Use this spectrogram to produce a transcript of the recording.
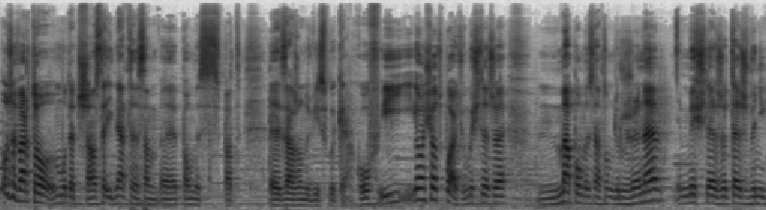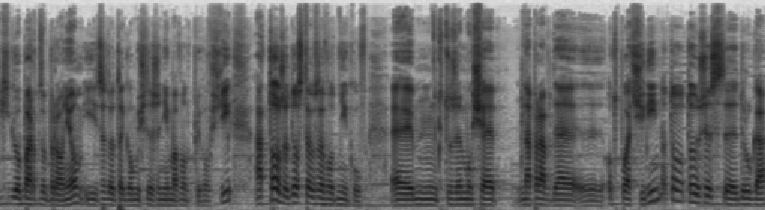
może warto mu dać szansę i na ten sam e, pomysł spadł e, zarząd Wisły Kraków i, i on się odpłacił. Myślę, że ma pomysł na tą drużynę. Myślę, że też wyniki go bardzo bronią i co do tego myślę, że nie ma wątpliwości. A to, że dostał zawodników, którzy mu się naprawdę e, odpłacili, no to, to już jest e, druga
